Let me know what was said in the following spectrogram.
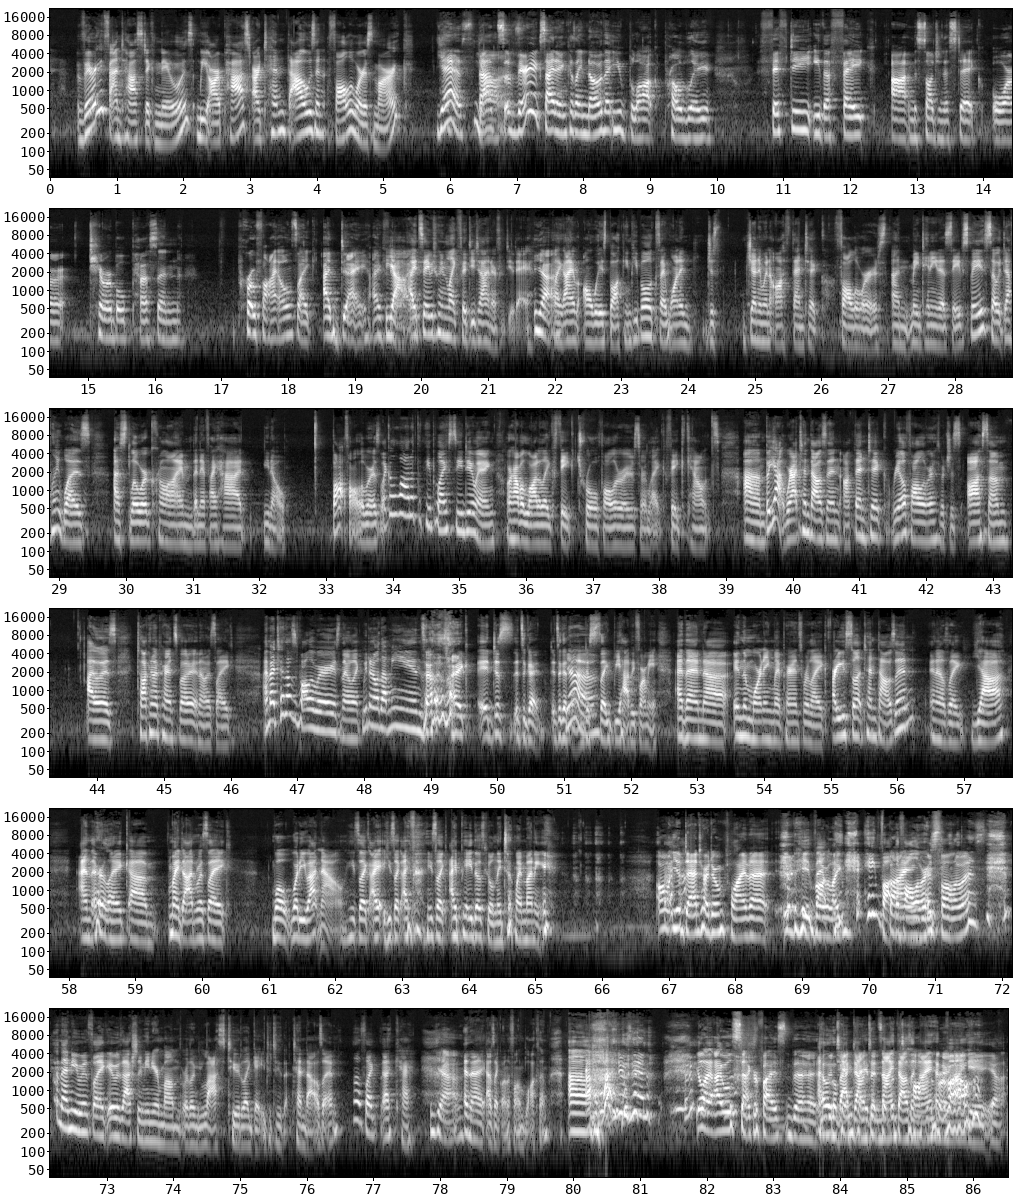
very fantastic news, we are past our 10,000 followers mark. Yes, that's very exciting because I know that you block probably 50 either fake, uh, misogynistic, or terrible person profiles like a day. I yeah, like. I'd say between like 50 to 150 a day. Yeah. Like I'm always blocking people because I wanted just genuine, authentic followers and maintaining it as safe space. So it definitely was a slower climb than if I had, you know, bot followers, like a lot of the people I see doing, or have a lot of like fake troll followers or like fake accounts. Um, but yeah, we're at 10,000 authentic, real followers, which is awesome. I was talking to my parents about it and I was like, I'm at 10,000 followers. And they're like, we don't know what that means. And I was like, it just, it's a good, it's a good yeah. thing. Just like be happy for me. And then uh, in the morning, my parents were like, are you still at 10,000? And I was like, yeah. And they're like, um, my dad was like, well, what are you at now? He's like, I, he's like, I, he's like, I paid those people and they took my money. Oh, your dad tried to imply that he, he bought, they were like he bought the followers. Followers, and then he was like, "It was actually me and your mom were the last two to like get you to ten thousand. I was like, "Okay, yeah." And then I, I was like on the phone and block them. Um, You're like, I will sacrifice the. I will the go back down to nine thousand nine hundred ninety. Yeah.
